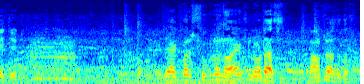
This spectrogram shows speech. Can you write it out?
এটা। এটা একবার শুকনো নয় একটু লোড আছে। মাংস আছে দর্শক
